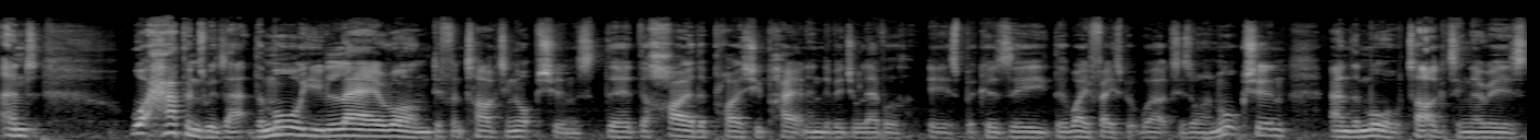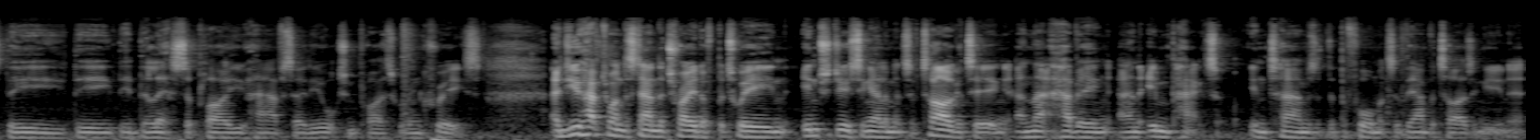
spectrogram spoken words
and what happens with that, the more you layer on different targeting options, the, the higher the price you pay at an individual level is because the, the way Facebook works is on an auction, and the more targeting there is, the, the, the, the less supply you have, so the auction price will increase. And you have to understand the trade off between introducing elements of targeting and that having an impact in terms of the performance of the advertising unit.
